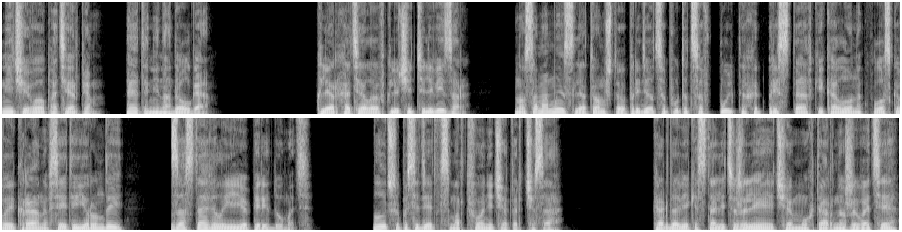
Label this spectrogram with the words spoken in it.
«Ничего, потерпим. Это ненадолго». Клер хотела включить телевизор, но сама мысль о том, что придется путаться в пультах от приставки, колонок, плоского экрана, всей этой ерунды, заставила ее передумать. Лучше посидеть в смартфоне четверть часа. Когда веки стали тяжелее, чем мухтар на животе,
